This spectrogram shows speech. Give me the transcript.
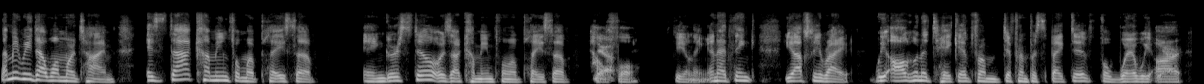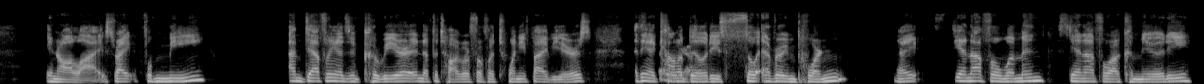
let me read that one more time. Is that coming from a place of anger still, or is that coming from a place of helpful? Yeah. feeling and i think you're absolutely right we all going to take it from different perspective for where we yeah. are in our lives right for me I'm definitely as a career and a photographer for 25 years. I think accountability oh, yeah. is so ever important, right? Stand up for women, stand up for our community.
